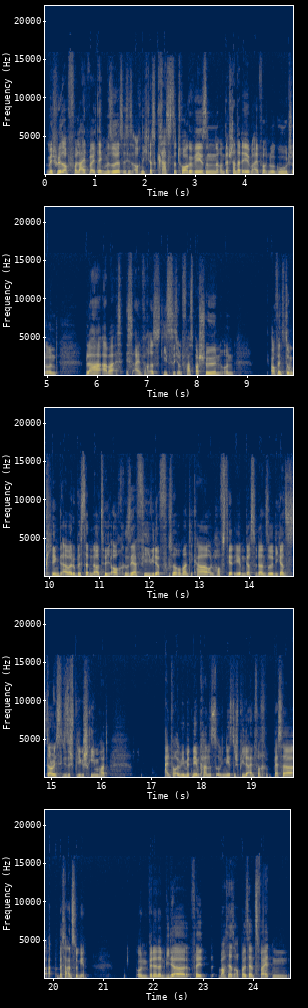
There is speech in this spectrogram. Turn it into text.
mir tut es auch voll leid, weil ich denke mir so, das ist jetzt auch nicht das krasseste Tor gewesen und da stand halt eben einfach nur gut und bla, aber es ist einfach, es liest sich unfassbar schön und auch wenn es dumm klingt, aber du bist dann natürlich auch sehr viel wieder Fußballromantiker und hoffst dir halt eben, dass du dann so die ganzen Stories, die dieses Spiel geschrieben hat, einfach irgendwie mitnehmen kannst, um die nächsten Spiele einfach besser, besser anzugehen. Und wenn er dann wieder, vielleicht macht er das auch bei seinem zweiten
